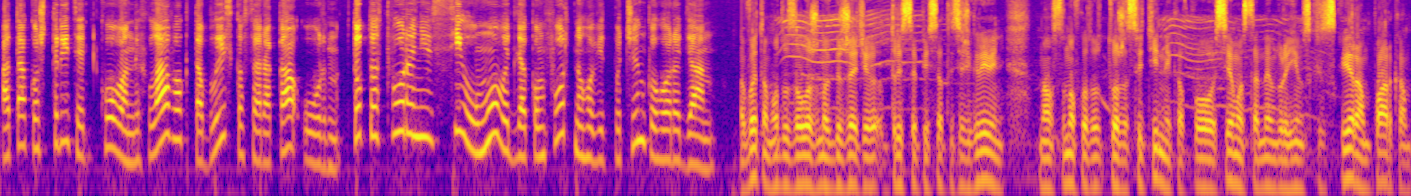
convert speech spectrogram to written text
а також 30 кованих лавок та близько 40 урн. Тобто створені всі умови для комфортного відпочинку городян. В этом году заложено в бюджете 350 тысяч гривен на установку то- тоже светильников по всем остальным другим ск- скверам, паркам.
